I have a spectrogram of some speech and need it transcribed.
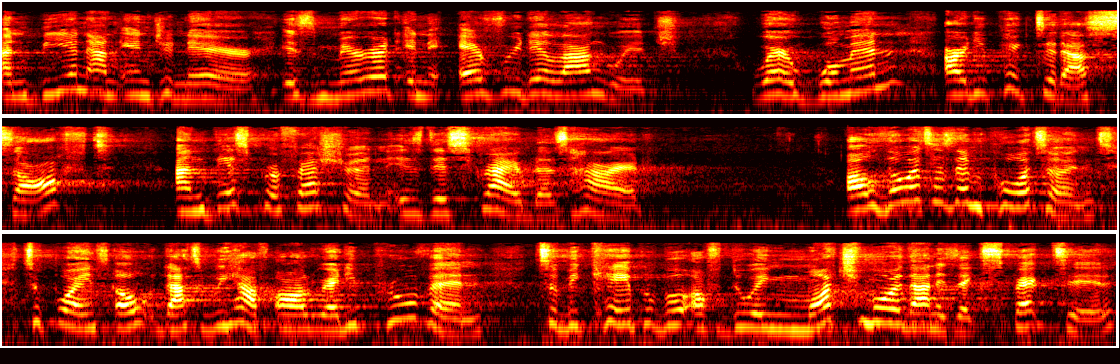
and being an engineer is mirrored in everyday language, where women are depicted as soft and this profession is described as hard. Although it is important to point out that we have already proven to be capable of doing much more than is expected,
